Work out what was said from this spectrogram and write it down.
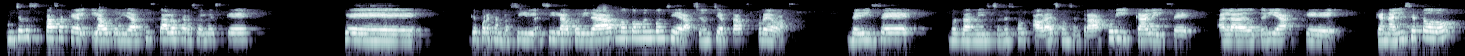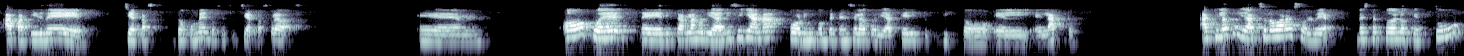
muchas veces pasa que la autoridad fiscal lo que resuelve es que, que, por ejemplo, si, si, la autoridad no toma en consideración ciertas pruebas, le dice, pues la administración ahora desconcentrada jurídica, le dice a la auditoría que, que analice todo a partir de ciertos documentos, ciertas pruebas. Eh, o puede eh, dictar la nulidad lisillana por incompetencia de la autoridad que dictó el, acto. Aquí la autoridad solo va a resolver respecto de lo que tú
